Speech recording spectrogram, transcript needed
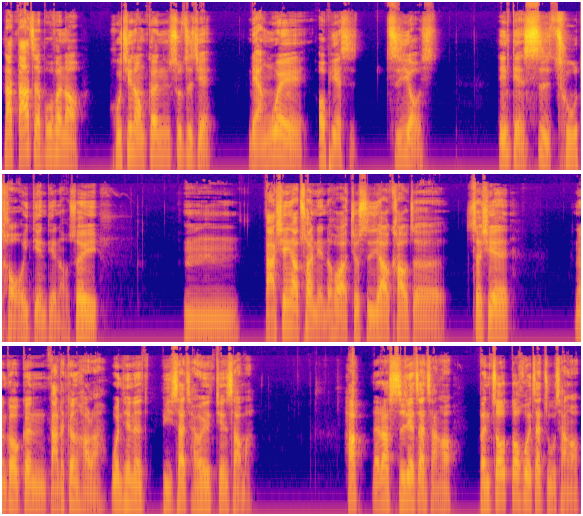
那打者部分哦，胡金龙跟苏志杰两位 OPS 只有零点四出头一点点哦，所以嗯，打线要串联的话，就是要靠着这些。能够更打得更好了，问天的比赛才会减少嘛。好，来到撕裂战场哈，本周都会在主场哦。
